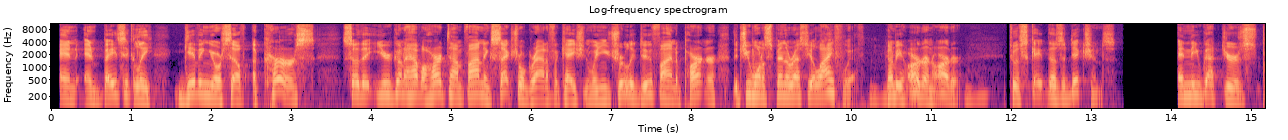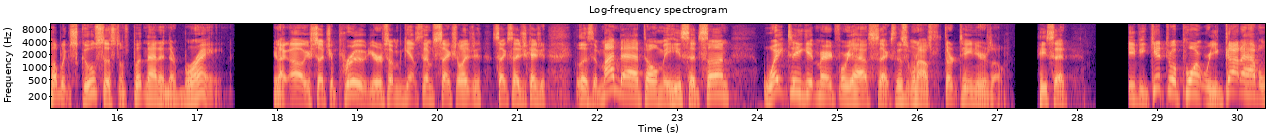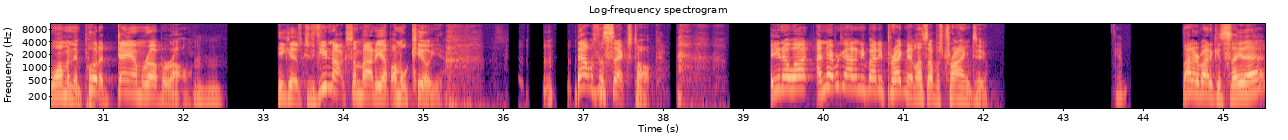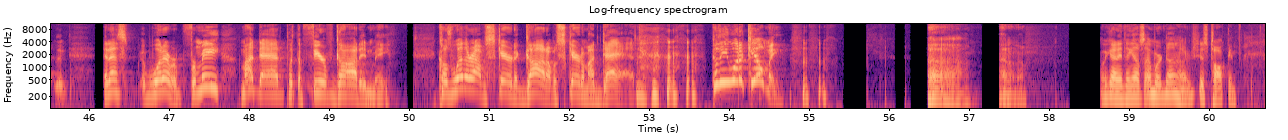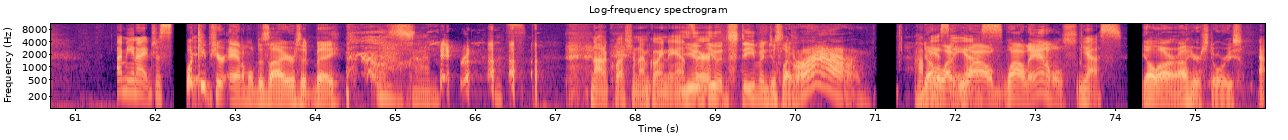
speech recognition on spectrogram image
and, and basically giving yourself a curse so that you're going to have a hard time finding sexual gratification when you truly do find a partner that you want to spend the rest of your life with. It's going to be harder and harder mm-hmm. to escape those addictions and you've got your public school systems putting that in their brain. You're like, oh, you're such a prude. You're something against them sexual edu- sex education. Listen, my dad told me, he said, son, wait till you get married before you have sex. This is when I was 13 years old. He said, if you get to a point where you got to have a woman, then put a damn rubber on. Mm-hmm. He goes, because if you knock somebody up, I'm going to kill you. that was the sex talk. You know what? I never got anybody pregnant unless I was trying to. Not everybody can say that. And that's whatever. For me, my dad put the fear of God in me. Because whether I was scared of God, I was scared of my dad. Because he would have killed me. Uh, I don't know. We got anything else? And we're done. I'm just talking. I mean, I just What keeps your animal desires at bay? God, not a question I'm going to answer. you and Steven just like, "Rawr." y'all are like yes. wild, wild animals. Yes. Y'all are. I hear stories uh,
